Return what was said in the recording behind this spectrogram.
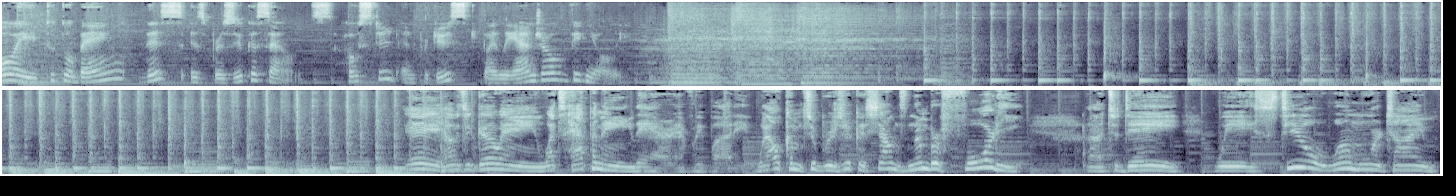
Oi, tudo bem? This is Brazuca Sounds, hosted and produced by Leandro Vignoli. Hey, how's it going? What's happening there, everybody? Welcome to Brazuca Sounds number 40. Uh, today, we still one more time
